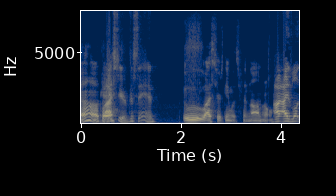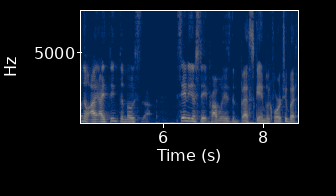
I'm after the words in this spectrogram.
Oh, okay. last year. I'm just saying. Ooh, last year's game was phenomenal. I, I love no. I, I think the most uh, San Diego State probably is the best game to look forward to, but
